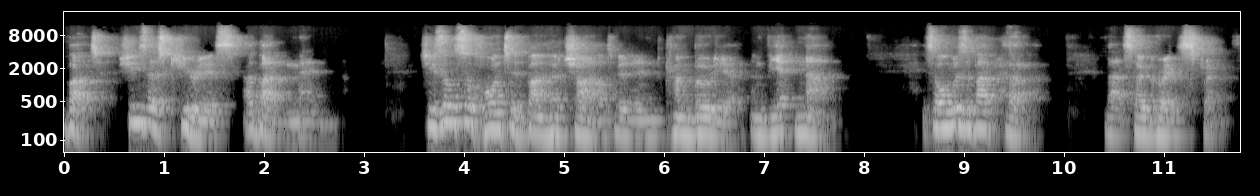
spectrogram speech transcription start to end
but she's as curious about men. She's also haunted by her childhood in Cambodia and Vietnam. It's always about her. That's her great strength.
